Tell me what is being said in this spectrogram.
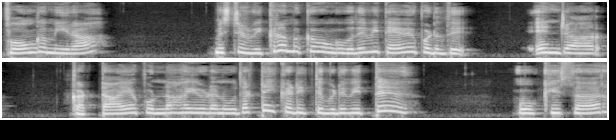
போங்க மீரா. மிஸ்டர் விக்ரமுக்கு உங்க உதவி தேவைப்படுது என்றார். கட்டாய புன்னகையுடன் உதட்டை கடித்து விடுவித்து ஓகே சார்.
